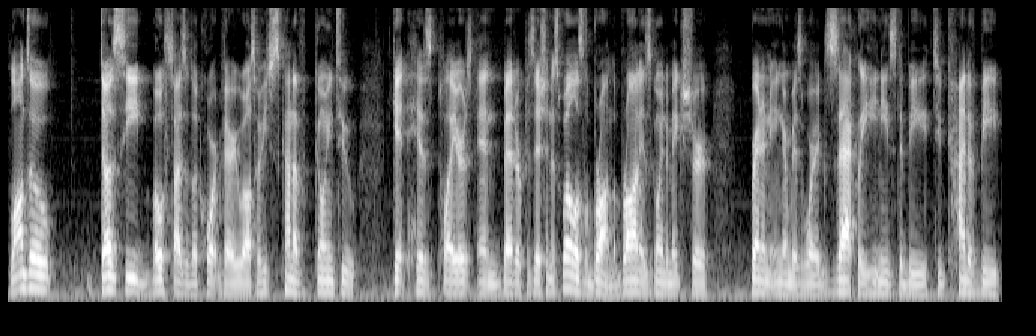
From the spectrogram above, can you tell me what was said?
Lonzo does see both sides of the court very well. So he's just kind of going to get his players in better position as well as LeBron. LeBron is going to make sure Brandon Ingram is where exactly he needs to be to kind of be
